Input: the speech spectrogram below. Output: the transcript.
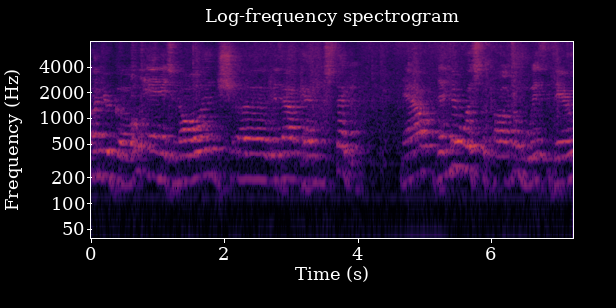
undergo, and his knowledge uh, without having studied. Now, then there was the problem with their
